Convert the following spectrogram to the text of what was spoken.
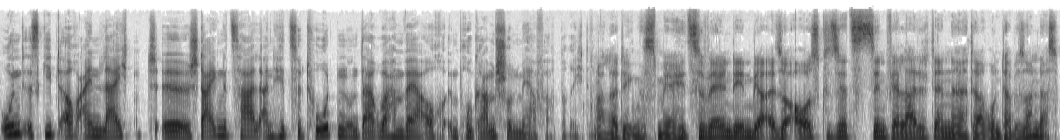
Und es gibt auch eine leicht äh, steigende Zahl an Hitzetoten. Und darüber haben wir ja auch im Programm schon mehrfach berichtet. Allerdings, mehr Hitzewellen, denen wir also ausgesetzt sind. Wer leidet denn äh, darunter besonders?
